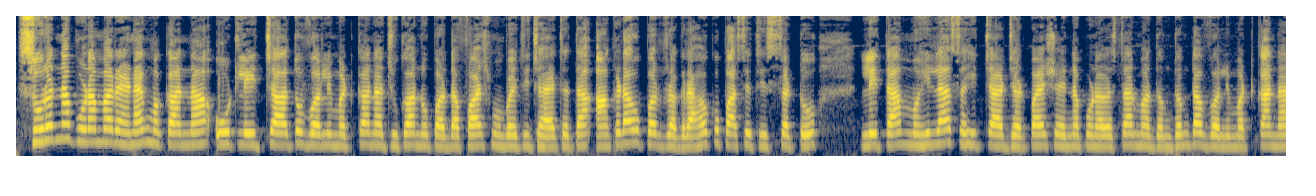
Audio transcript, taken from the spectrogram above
સુરતના પુણામાં રહેણાંક મકાનના ઓટલે ચાલતો વરલી મટકાના જુગારનો પર્દાફાશ મુંબઈથી જાહેર થતા આંકડાઓ પર ગ્રાહકો પાસેથી સટ્ટો લેતા મહિલા સહિત ચાર ઝડપાયા શહેરના પુણા વિસ્તારમાં ધમધમતા વરલી મટકાના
